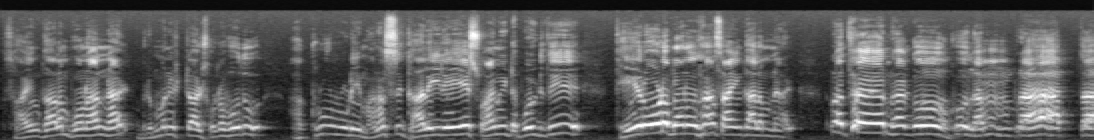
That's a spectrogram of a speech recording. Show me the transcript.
சாயங்காலம் போனான் நாள் பிரம்மனிஷ்டாள் சொல்கிறபோது அக்ரூருடைய மனசு காலையிலேயே சுவாமிகிட்ட போயிடுது. தேரோட போனது தான் சாயங்காலம் நாள். ரத கோகுலம் பிராப்தா.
